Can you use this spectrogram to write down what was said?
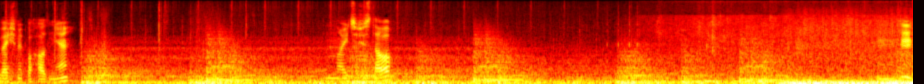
Weźmy pochodnie. No i co się stało? Mhm.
